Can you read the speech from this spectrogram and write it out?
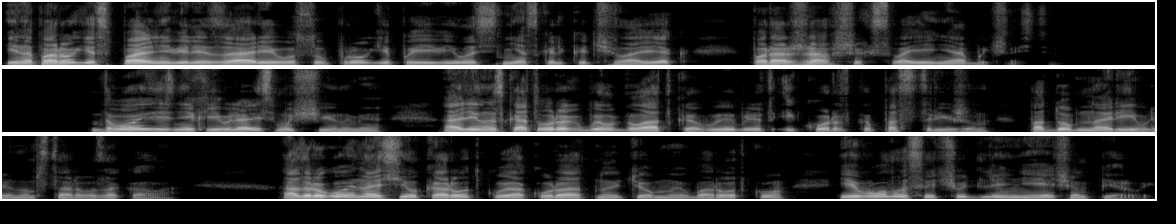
и на пороге спальни Велизария его супруги появилось несколько человек, поражавших своей необычностью. Двое из них являлись мужчинами, один из которых был гладко выбрит и коротко пострижен, подобно римлянам старого закала, а другой носил короткую аккуратную темную бородку и волосы чуть длиннее, чем первый.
